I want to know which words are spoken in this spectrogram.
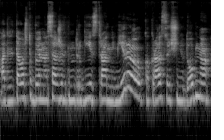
а для того, чтобы ее насаживать на другие страны мира, как раз очень удобно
